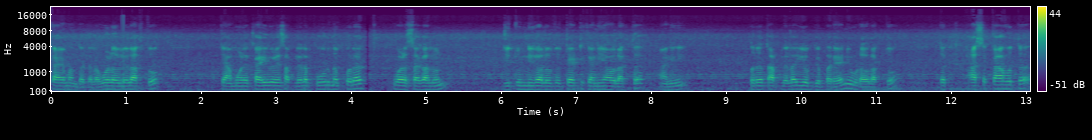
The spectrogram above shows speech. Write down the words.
काय म्हणतात त्याला वळवलेला असतो. त्यामुळे काही वेळेस आपल्याला पूर्ण परत वळसा घालून जिथून निघालो होतो त्या ठिकाणी यावं लागतं आणि परत आपल्याला योग्य पर्याय निवडावा लागतो. तर असं का होतं?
